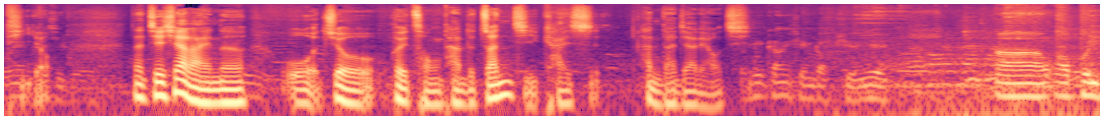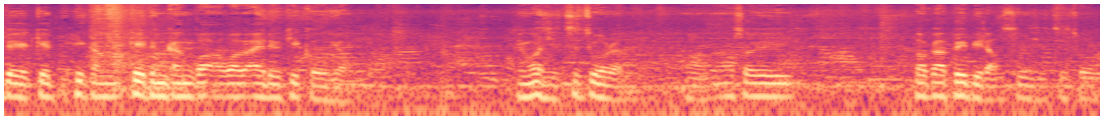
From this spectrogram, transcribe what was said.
题哦。那接下来呢，我就会从他的专辑开始。和大家聊起。啊，我本地给迄刚给登刚我我爱着去高雄，因为我是制作人，哦，啊，所以我甲 baby 老师是制作人。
